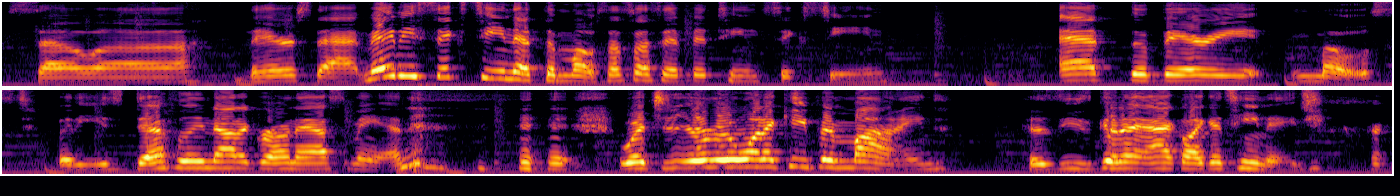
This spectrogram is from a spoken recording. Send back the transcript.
So uh, there's that. Maybe 16 at the most. That's why I said 15, 16 at the very most. But he's definitely not a grown ass man, which you're going to want to keep in mind because he's to act like a teenager.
